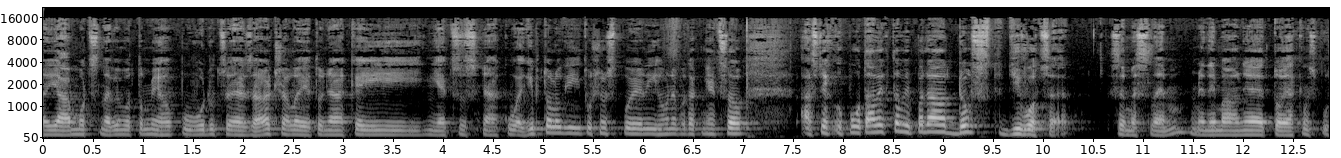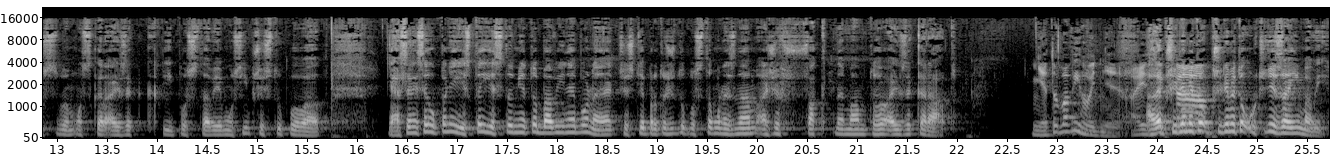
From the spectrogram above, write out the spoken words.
já moc nevím o tom jeho původu, co je zač, ale je to nějaký něco s nějakou egyptologií, tuším spojenýho, nebo tak něco. A z těch upoutávek to vypadá dost divoce, si myslím, minimálně to, jakým způsobem Oscar Isaac k té postavě musí přistupovat. Já se nejsem úplně jistý, jestli mě to baví nebo ne, čistě protože tu postavu neznám a že fakt nemám toho Isaaca rád. Mě to baví hodně. Isaaca... Ale přijde mi, to, přijde mi to určitě zajímavý.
